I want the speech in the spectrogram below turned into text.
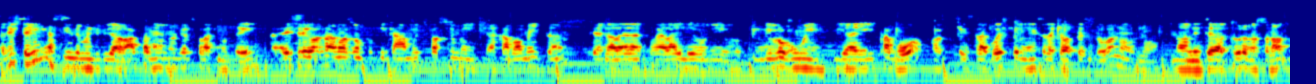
a gente tem a síndrome de vira-lata, né? Não adianta falar que não tem. Esse negócio da Amazon publicar muito facilmente acaba aumentando, porque a galera vai lá e lê o livro, um livro ruim, e aí acabou. Você estragou a experiência daquela pessoa no, no- na literatura nacional.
